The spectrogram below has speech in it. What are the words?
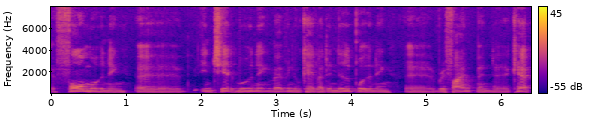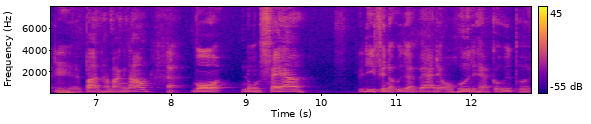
øh, formodning, øh, initiel modning, hvad vi nu kalder det, nedbrydning, øh, refinement, øh, kært mm. øh, barn har mange navne, ja. hvor nogle færre lige finder ud af, hvad er det overhovedet det her går ud på,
